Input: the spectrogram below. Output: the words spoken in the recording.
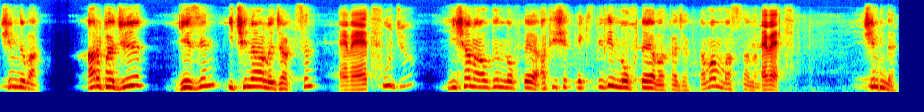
Şimdi bak. Arpacığı gezin içine alacaksın. Evet. Ucu nişan aldığın noktaya, ateş etmek istediğin noktaya bakacak. Tamam mı aslanım? Evet. Şimdi,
